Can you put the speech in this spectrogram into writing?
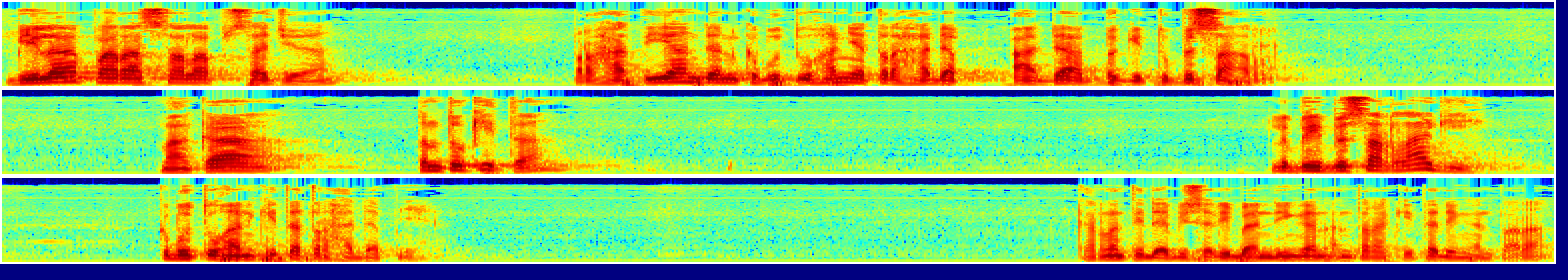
Bila para salaf saja perhatian dan kebutuhannya terhadap ada begitu besar, maka tentu kita lebih besar lagi kebutuhan kita terhadapnya. Karena tidak bisa dibandingkan antara kita dengan para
